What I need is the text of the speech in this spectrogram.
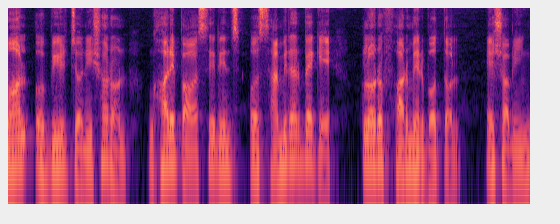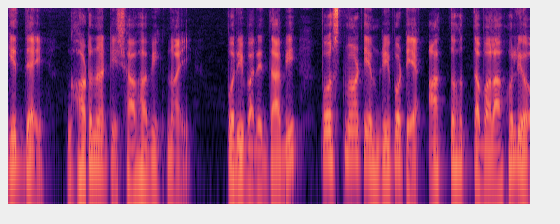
মল ও বীর্য নিঃসরণ, ঘরে পাওয়া সিরিঞ্জ ও সামিরার ব্যাগে ক্লোরোফর্মের বোতল। এসব ইঙ্গিত দেয়, ঘটনাটি স্বাভাবিক নয়। পরিবারের দাবি, পোস্টমর্টেম রিপোর্টে আত্মহত্যা বলা হলেও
